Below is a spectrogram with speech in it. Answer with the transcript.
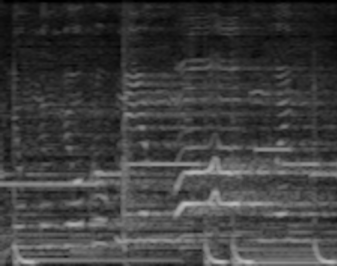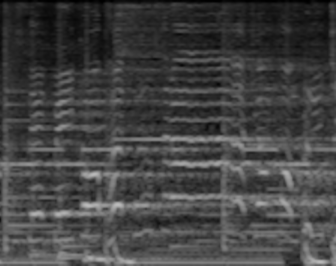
ខ្ញុំនឹងយករូបនាងមកវិញសេតពេកក៏ផឹកស្រាចង់បំភ្លេច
